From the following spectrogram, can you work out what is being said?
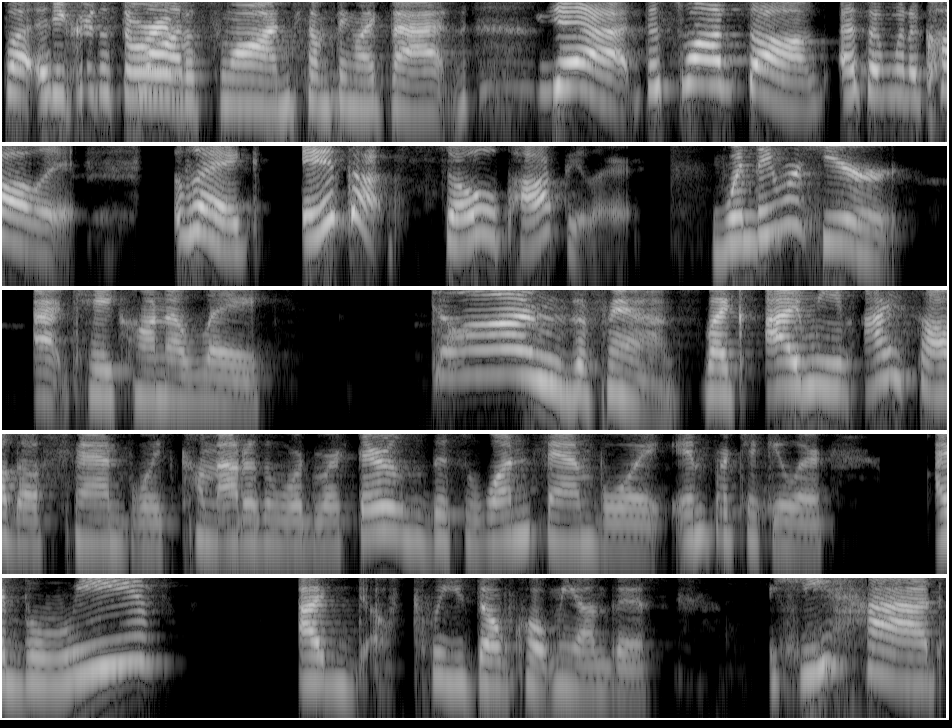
but secret story swan. of a swan something like that yeah the swan song as i'm gonna call it like it got so popular when they were here at KCON LA, tons of fans. Like, I mean, I saw the fanboys come out of the woodwork. There was this one fanboy in particular. I believe, I oh, please don't quote me on this. He had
